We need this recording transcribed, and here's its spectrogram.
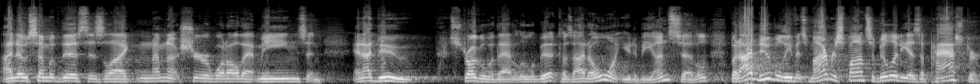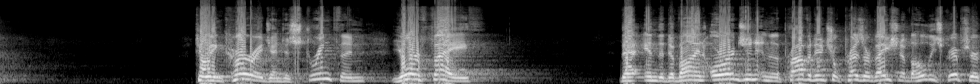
I know some of this is like, mm, I'm not sure what all that means, and, and I do struggle with that a little bit because I don't want you to be unsettled, but I do believe it's my responsibility as a pastor to encourage and to strengthen your faith that in the divine origin and in the providential preservation of the Holy Scripture,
